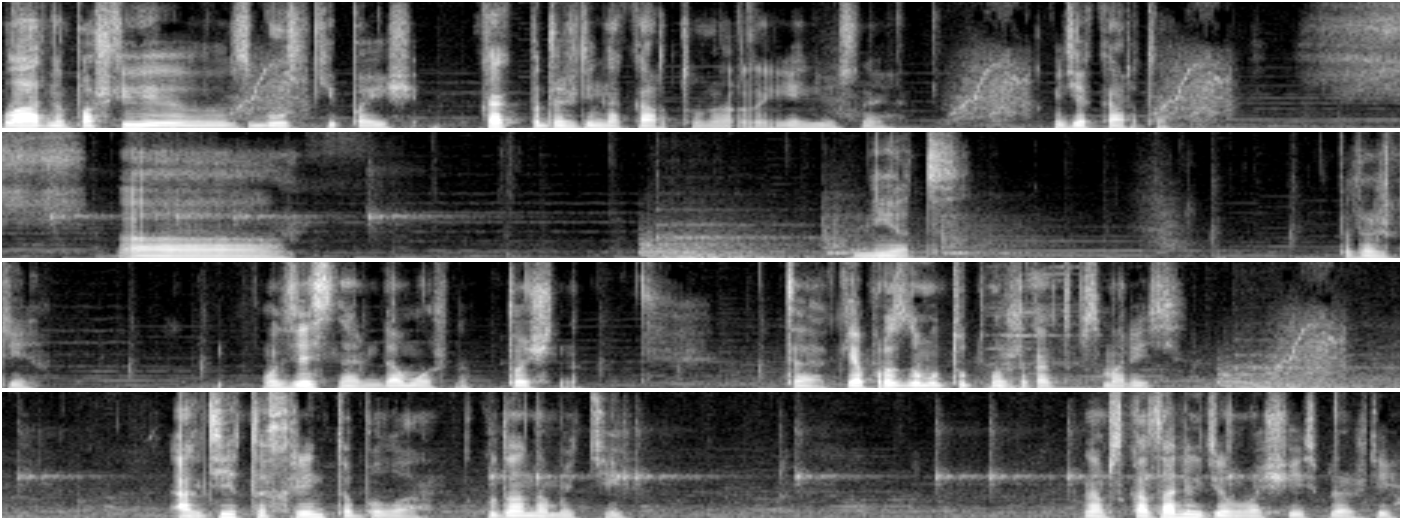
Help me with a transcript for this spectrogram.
Ладно, пошли сгустки поищем. Как, подожди, на карту, на, я не знаю. Где карта? А... Нет. Подожди. Вот здесь, наверное, да, можно. Точно. Так, я просто думаю, тут можно как-то посмотреть. А где эта хрень-то была? Куда нам идти? Нам сказали, где он вообще есть? Подожди.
